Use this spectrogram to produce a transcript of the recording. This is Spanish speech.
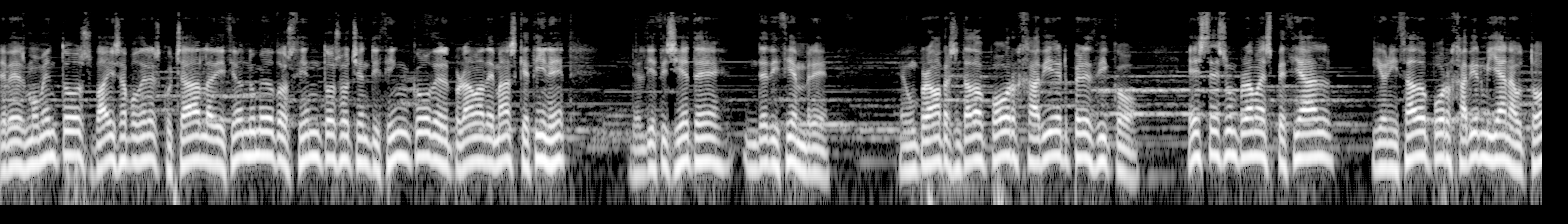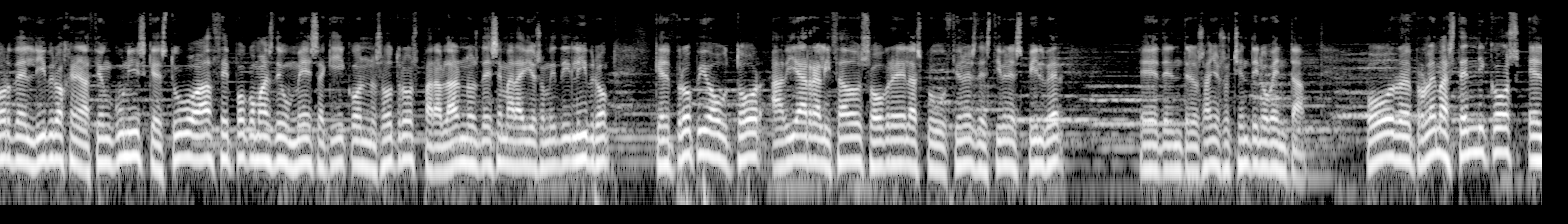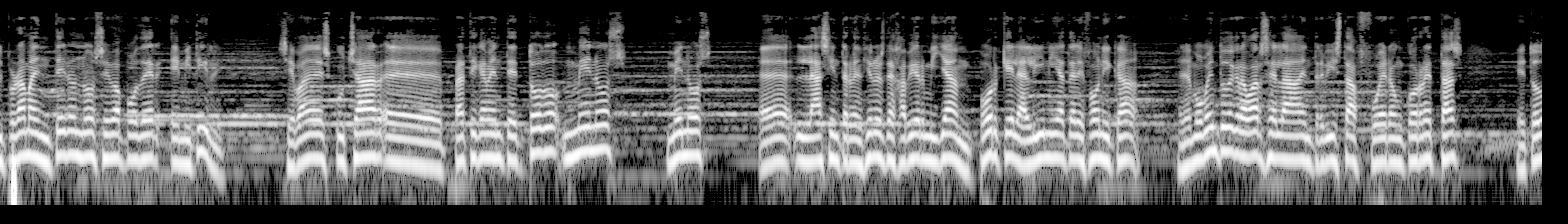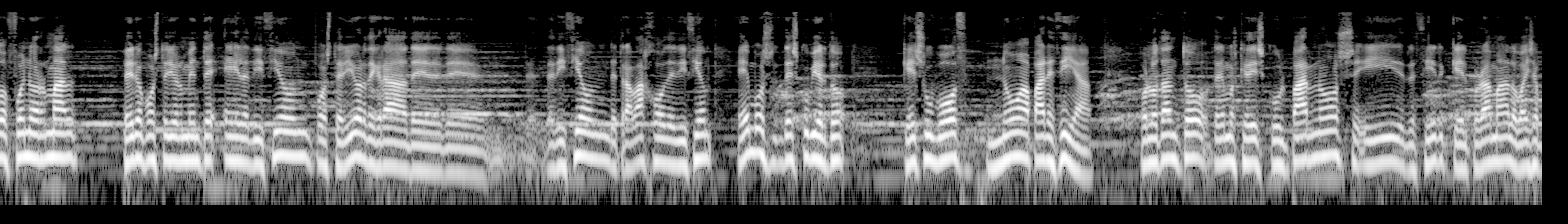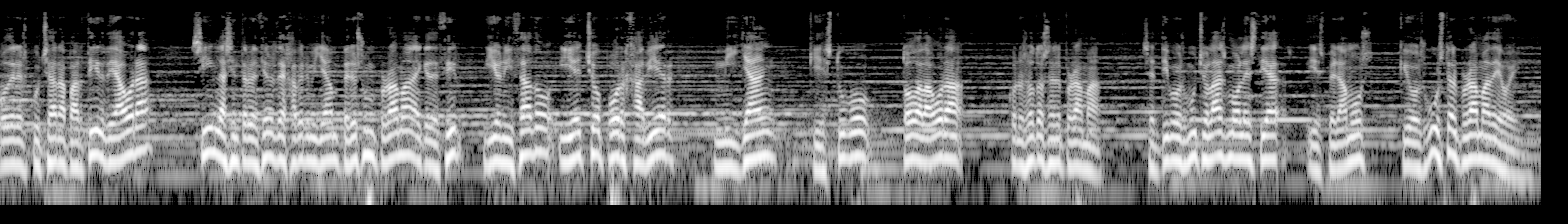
Breves momentos vais a poder escuchar la edición número 285 del programa de Más que Cine del 17 de diciembre. Un programa presentado por Javier Pérez. Este es un programa especial guionizado por Javier Millán, autor del libro Generación Gunis, que estuvo hace poco más de un mes aquí con nosotros para hablarnos de ese maravilloso libro que el propio autor había realizado sobre las producciones de Steven Spielberg eh, de entre los años 80 y 90. Por eh, problemas técnicos, el programa entero no se va a poder emitir. Se va a escuchar eh, prácticamente todo menos, menos las intervenciones de Javier Millán, porque la línea telefónica en el momento de grabarse la entrevista fueron correctas, eh, todo fue normal, pero posteriormente en la edición posterior de, de, edición, de trabajo de edición, hemos descubierto que su voz no aparecía. Por lo tanto, tenemos que disculparnos y decir que el programa lo vais a poder escuchar a partir de ahora sin las intervenciones de Javier Millán, pero es un programa, hay que decir, guionizado y hecho por Javier Millán, que estuvo toda la hora con nosotros en el programa. Sentimos mucho las molestias y esperamos que os guste el programa de hoy.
